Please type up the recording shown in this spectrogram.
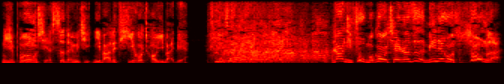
你不用写四等于几，你把这题给我抄一百遍，让你父母给我签上字，明天给我送来。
